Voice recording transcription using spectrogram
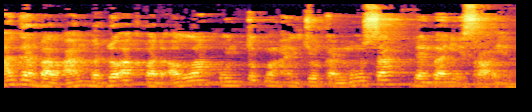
agar Bal'am berdoa kepada Allah untuk menghancurkan Musa dan Bani Israel.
